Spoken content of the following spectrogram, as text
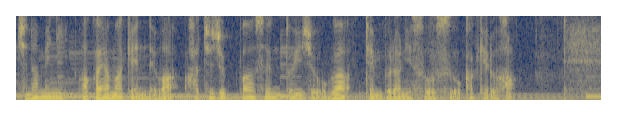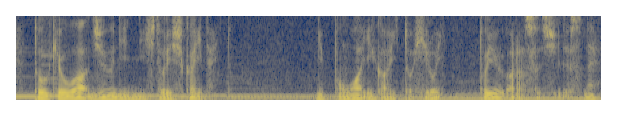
ちなみに和歌山県では80%以上が天ぷらにソースをかける派。東京は10人に1人しかいない。日本は意外と広いというあらすじですね。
